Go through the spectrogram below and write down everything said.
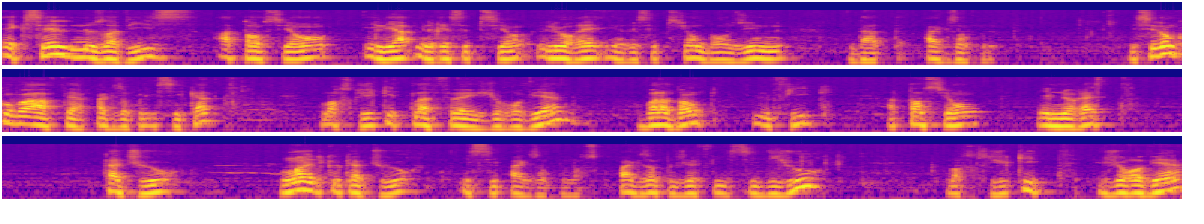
Excel nous avise attention, il y a une réception, il y aurait une réception dans une date, par exemple. Ici donc on va faire par exemple ici 4. Lorsque je quitte la feuille, je reviens. Voilà donc le FIC. Attention, il ne reste 4 jours, moins que 4 jours. Ici par exemple, lorsque je fais ici 10 jours, lorsque je quitte, je reviens.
